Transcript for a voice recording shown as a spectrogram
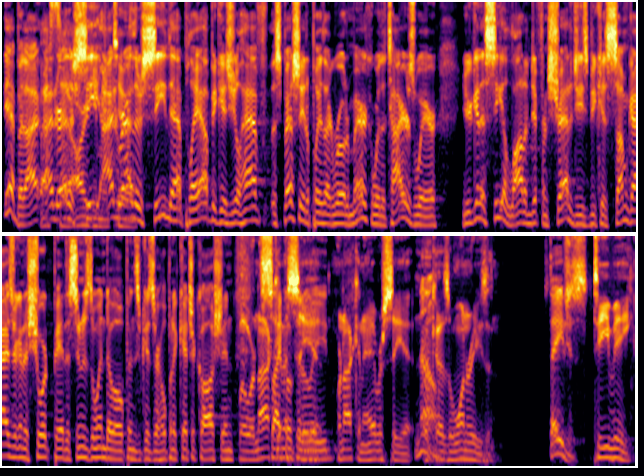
Yeah, but I, I'd rather see I'd rather it. see that play out because you'll have, especially at a place like Road America where the tires wear, you're going to see a lot of different strategies because some guys are going to short pit as soon as the window opens because they're hoping to catch a caution. But we're not going to see the it. We're not going to ever see it No. because of one reason: stages. TV.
